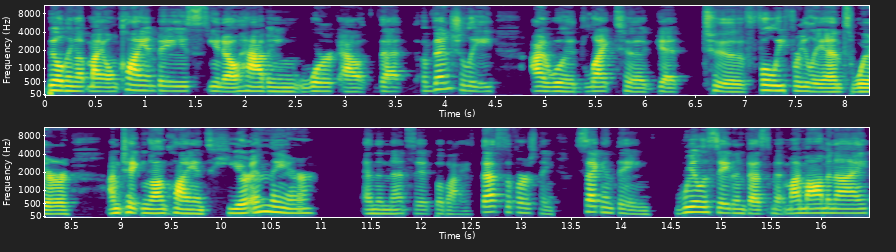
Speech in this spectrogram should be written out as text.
building up my own client base, you know, having work out that eventually I would like to get to fully freelance where I'm taking on clients here and there. And then that's it. Bye bye. That's the first thing. Second thing, real estate investment. My mom and I,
